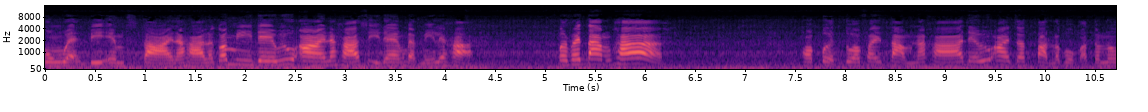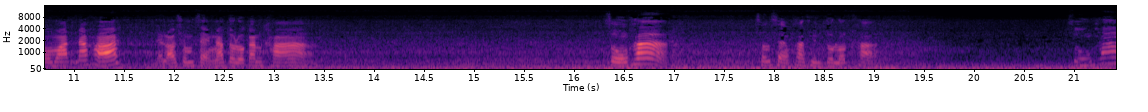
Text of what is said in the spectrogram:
วงแหวน BM Style นะคะ แล้วก็มี Devil Eye นะคะ สีแดงแบบนี้เลยค่ะ เปิดไฟต่ำค่ะ พอเปิดตัวไฟต่ำนะคะ Devil Eye จะตัดระบบอัตโนมัตินะคะ เดี๋ยวเราชมแสงหน้าตัวรถกันค่ะ สูงค่ะ ชมแสงผ่านฟิล์มตัวรถค่ะ สูงค่ะ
